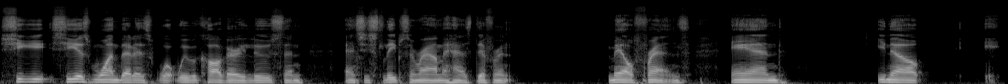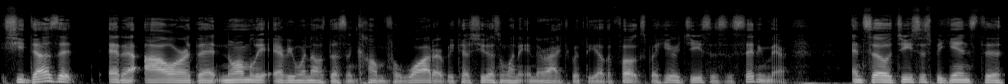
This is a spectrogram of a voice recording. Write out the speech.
she she is one that is what we would call very loose and and she sleeps around and has different male friends and you know she does it at an hour that normally everyone else doesn't come for water because she doesn't want to interact with the other folks but here Jesus is sitting there and so Jesus begins to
